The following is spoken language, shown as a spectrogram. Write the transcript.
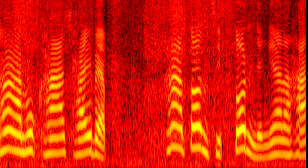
ถ้าลูกค้าใช้แบบ 5 ต้น 10 ต้นอย่างเงี้ยนะคะ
